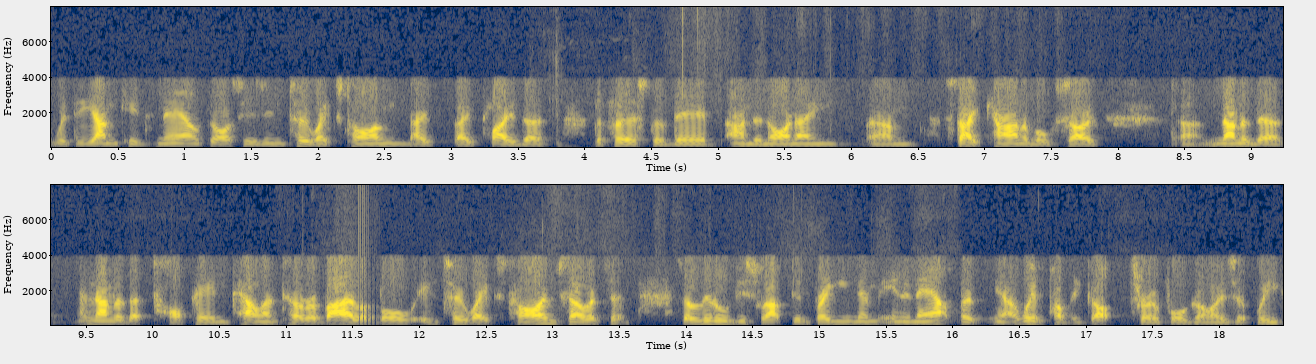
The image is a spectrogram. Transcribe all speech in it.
with the young kids now, guys, is in two weeks' time they they play the the first of their under 19 um, state carnival. So uh, none of the none of the top end talent are available in two weeks' time. So it's a, it's a little disrupted bringing them in and out. But you know we've probably got three or four guys that we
